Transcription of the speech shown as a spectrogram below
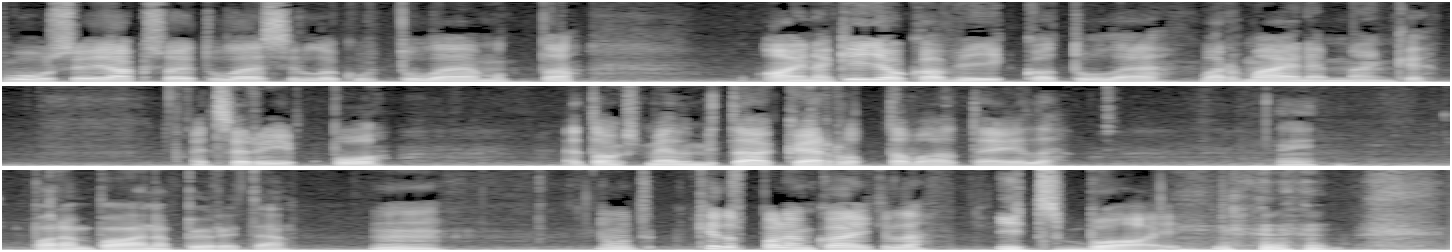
Uusia jaksoja tulee silloin, kun tulee, mutta ainakin joka viikko tulee, varmaan enemmänkin. Et se riippuu, että onko meillä mitään kerrottavaa teille. Niin. Parempaa aina pyritään. Mm. No, mutta kiitos paljon kaikille. It's bye.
